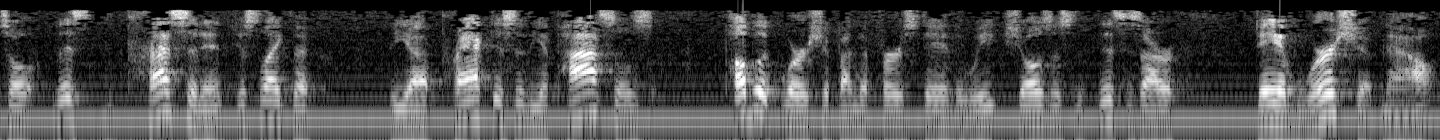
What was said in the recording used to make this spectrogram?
So this precedent, just like the the uh, practice of the apostles public worship on the first day of the week shows us that this is our day of worship now.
